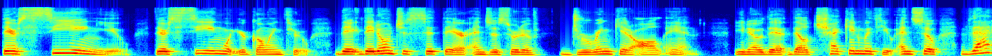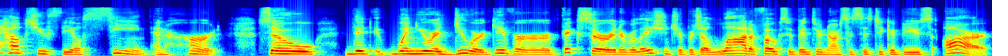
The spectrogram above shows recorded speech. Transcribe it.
They're seeing you. They're seeing what you're going through. They they don't just sit there and just sort of drink it all in. You know, they they'll check in with you. And so that helps you feel seen and heard. So that when you're a doer, giver, fixer in a relationship, which a lot of folks who've been through narcissistic abuse are,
